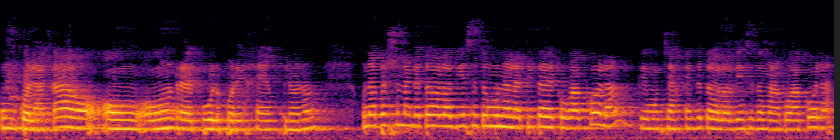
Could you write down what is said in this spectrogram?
un Colacao o un, o un Red Bull, por ejemplo, ¿no? Una persona que todos los días se toma una latita de Coca-Cola, que mucha gente todos los días se toma la Coca-Cola,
